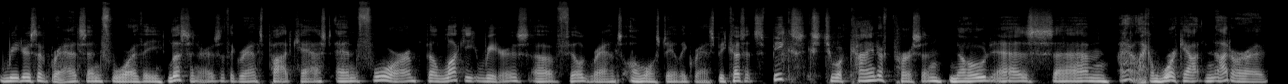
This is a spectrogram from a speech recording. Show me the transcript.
readers of Grants and for the listeners of the Grants podcast and for the lucky readers of Phil Grant's Almost Daily Grants because it speaks to a kind of person known as um, I don't know, like a workout nut or a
